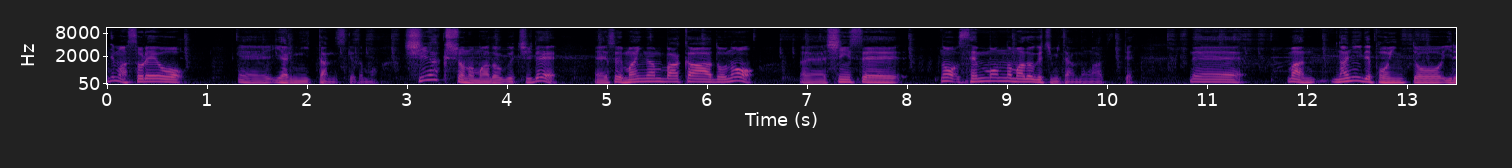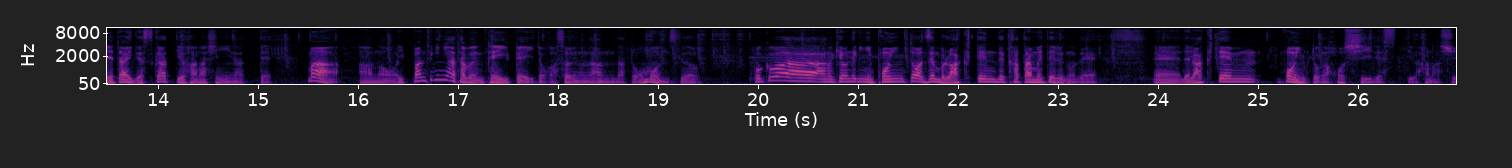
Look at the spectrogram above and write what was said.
でまあそれを、えーやりに行ったんですけども。市役所の窓口で、えーそういうマイナンバーカードの、えー申請の専門の窓口みたいなのがあって。でまあ何でポイントを入れたいですかっていう話になって。まああの一般的には多分 PayPay とかそういうのなんだと思うんですけど。僕はあの基本的にポイントは全部楽天で固めてるので,、えーで楽天ポイントが欲しいですっていう話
